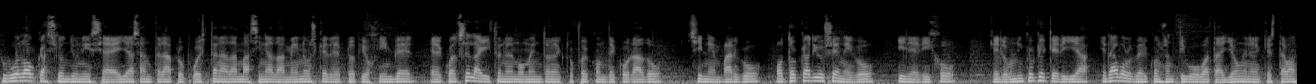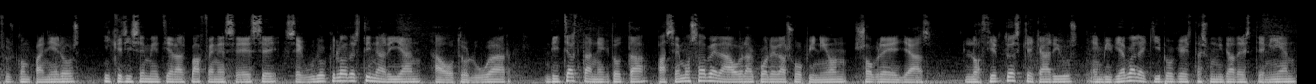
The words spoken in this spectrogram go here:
Tuvo la ocasión de unirse a ellas ante la propuesta nada más y nada menos que del propio Himmler, el cual se la hizo en el momento en el que fue condecorado. Sin embargo, Otto Carius se negó y le dijo que lo único que quería era volver con su antiguo batallón en el que estaban sus compañeros y que si se metía a las Waffen SS seguro que lo destinarían a otro lugar. Dicha esta anécdota, pasemos a ver ahora cuál era su opinión sobre ellas. Lo cierto es que Carius envidiaba el equipo que estas unidades tenían,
